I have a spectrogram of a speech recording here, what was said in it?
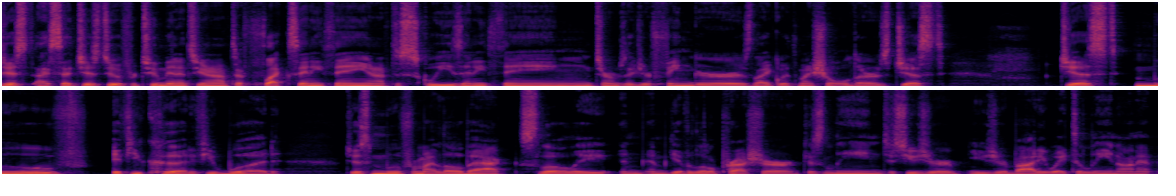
just I said, just do it for two minutes. You don't have to flex anything. You don't have to squeeze anything in terms of your fingers, like with my shoulders. Just just move if you could, if you would, just move from my low back slowly and, and give a little pressure. Just lean, just use your use your body weight to lean on it.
